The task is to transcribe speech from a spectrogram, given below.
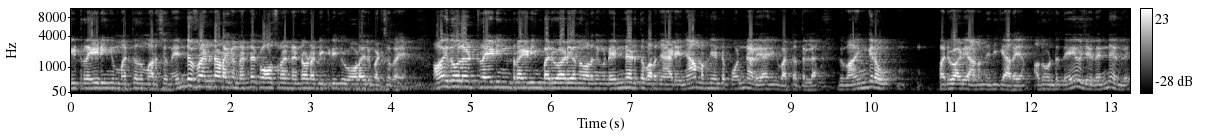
ഈ ട്രേഡിങ്ങും മറ്റത് മറിച്ചത് എന്റെ ഫ്രണ്ട് അടക്കം എന്റെ ക്ലോസ് ഫ്രണ്ട് എന്നോട് ഡിഗ്രിക്ക് കോളേജിൽ പഠിച്ച പയ്യൻ അവൻ ഇതുപോലെ ട്രേഡിങ് ട്രേഡിങ് പരിപാടി എന്ന് പറഞ്ഞുകൊണ്ട് എന്നെ അടുത്ത് പറഞ്ഞ ആടിയ ഞാൻ പറഞ്ഞു എന്റെ പൊന്നളിയാൻ എനിക്ക് പറ്റത്തില്ല. ഇത് ഭയങ്കര പരിപാടിയാണെന്ന് എനിക്കറിയാം. അതുകൊണ്ട് ദയവ് ചെയ്ത് എന്നെ അല്ലേ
